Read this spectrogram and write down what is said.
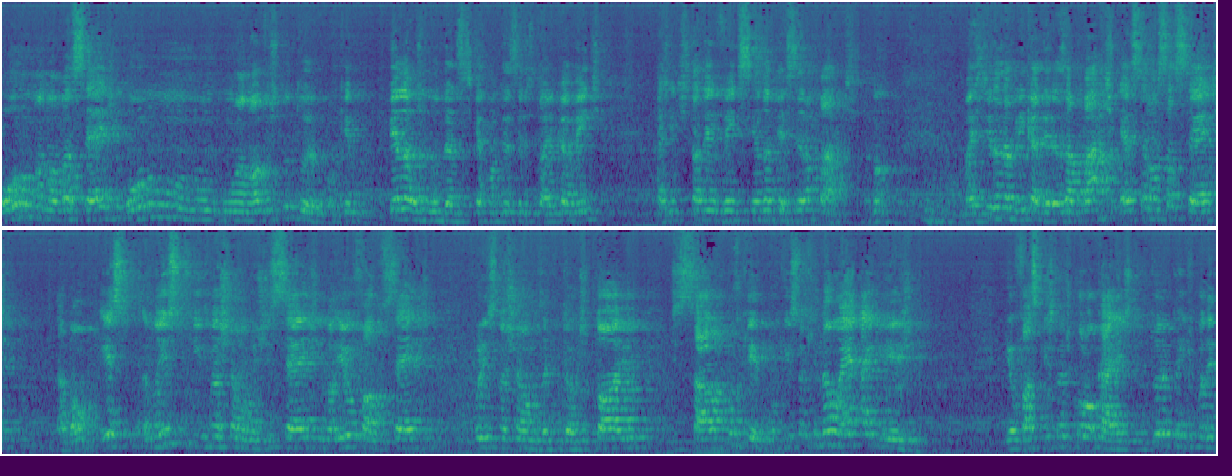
ou numa nova sede ou num, numa nova estrutura, porque pelas mudanças que aconteceram historicamente, a gente está vencendo a terceira parte. Então, mas tirando brincadeiras à parte, essa é a nossa sede, tá bom? Isso, isso que nós chamamos de sede, eu falo sede, por isso nós chamamos aqui de auditório, de sala, por quê? Porque isso aqui não é a igreja. E eu faço questão de colocar a estrutura para a gente poder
